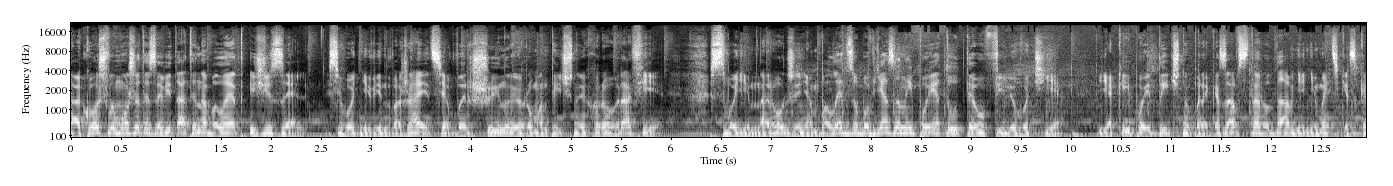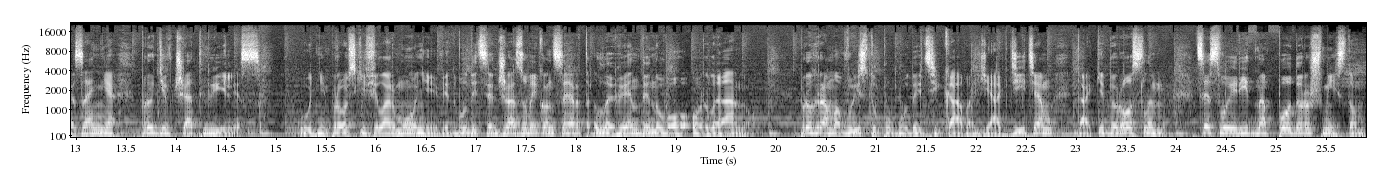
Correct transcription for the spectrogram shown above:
Також ви можете завітати на балет Жизель. Сьогодні він вважається вершиною романтичної хореографії. Своїм народженням балет зобов'язаний поету Теофілю Готьє, який поетично переказав стародавнє німецьке сказання про дівчат Вілліс. У Дніпровській філармонії відбудеться джазовий концерт легенди Нового Орлеану. Програма виступу буде цікава як дітям, так і дорослим. Це своєрідна подорож містом,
